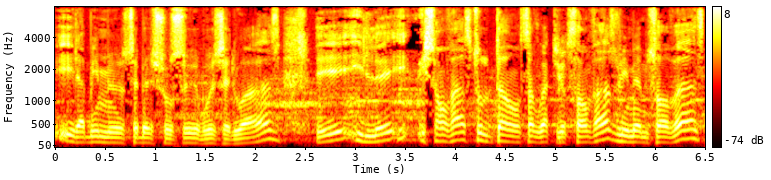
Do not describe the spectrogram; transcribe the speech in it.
il abîme ses belles chaussures bruxelloises, et il, est, il s'envase tout le temps. Sa voiture s'envase, lui-même s'envase,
